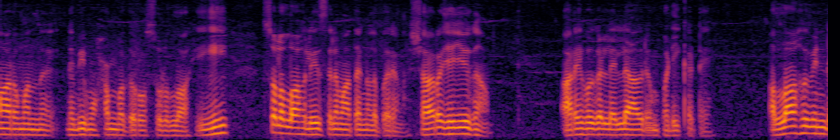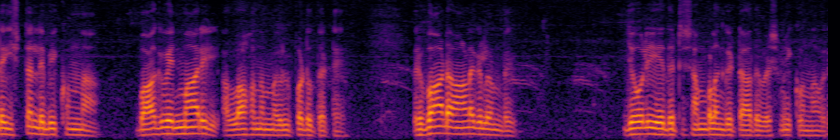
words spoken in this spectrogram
മാറുമെന്ന് നബി മുഹമ്മദ് റസൂലുള്ളാഹി സ്വല്ലല്ലാഹു അലൈഹി വസല്ലം തങ്ങൾ പറയണം ഷെയർ ചെയ്യുക. അറിവുകൾ എല്ലാവരും പഠിക്കട്ടെ. അള്ളാഹുവിന്റെ ഇഷ്ടം ലഭിക്കുന്ന ഭാഗ്യവന്മാരിൽ അള്ളാഹു നമ്മെ ഉൾപ്പെടുത്തട്ടെ. ഒരുപാട് ആളുകളുണ്ട്. ജോലി ചെയ്തിട്ട് ശമ്പളം കിട്ടാതെ വിഷമിക്കുന്നവർ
